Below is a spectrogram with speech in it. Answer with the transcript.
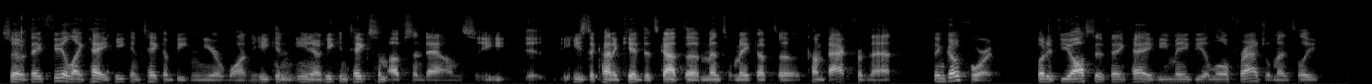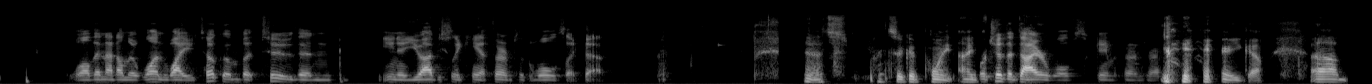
So if they feel like, hey, he can take a beat in year one, he can, you know, he can take some ups and downs. He he's the kind of kid that's got the mental makeup to come back from that. Then go for it. But if you also think, hey, he may be a little fragile mentally, well, then I don't know one why you took him, but two, then you know you obviously can't throw him to the wolves like that. Yeah, that's that's a good point. I Or to the Dire Wolves Game of Thrones reference. there you go. Um,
